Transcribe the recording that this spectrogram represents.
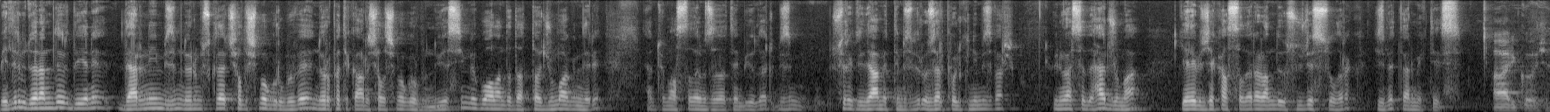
Belirli bir dönemdir diyene derneğin bizim nöromusküler çalışma grubu ve nöropatik ağrı çalışma grubunun üyesiyim ve bu alanda da hatta cuma günleri yani tüm hastalarımız zaten biliyorlar. Bizim sürekli devam ettiğimiz bir özel polikliniğimiz var. Üniversitede her cuma gelebilecek hastalara randevusuz ücretsiz olarak hizmet vermekteyiz. Harika hocam.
